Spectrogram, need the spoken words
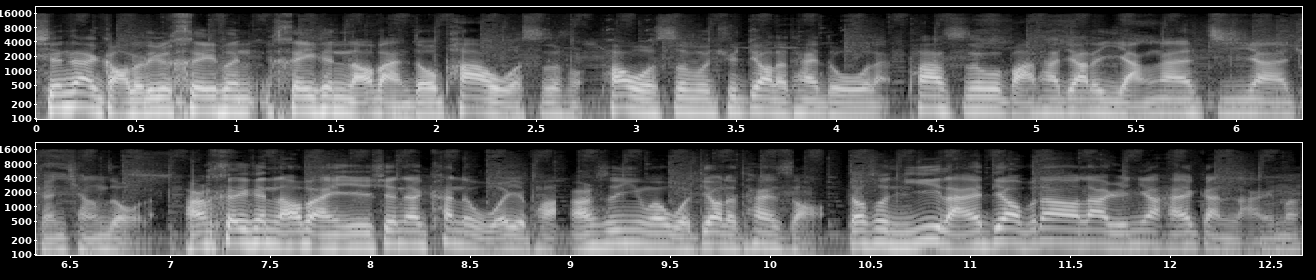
现在搞的这个黑坑，黑坑老板都怕我师傅，怕我师傅去钓的太多了，怕师傅把他家的羊啊、鸡啊全抢走了。而黑坑老板也现在看的我也怕，而是因为我钓的太少。到时候你一来钓不到，那人家还敢来吗？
